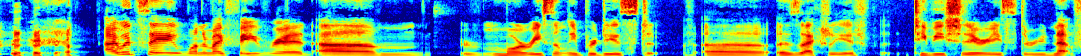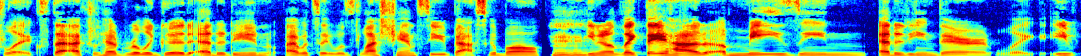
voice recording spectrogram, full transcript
I would say one of my favorite, um, r- more recently produced, uh, is actually a TV series through Netflix that actually had really good editing. I would say was Last Chance to You Basketball. You know, like they had amazing editing there. Like, e-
